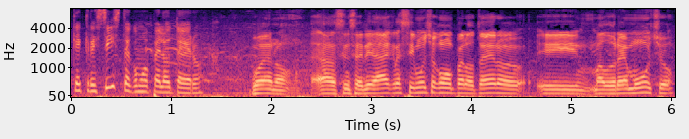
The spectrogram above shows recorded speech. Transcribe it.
que creciste como pelotero? Bueno, a sinceridad crecí mucho como pelotero y maduré mucho.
